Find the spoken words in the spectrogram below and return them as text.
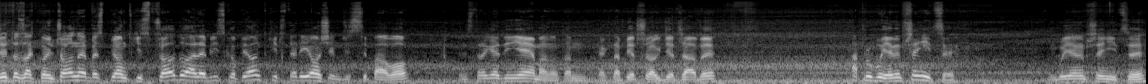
Żyto zakończone, bez piątki z przodu, ale blisko piątki 4,8 gdzieś sypało. Więc tragedii nie ma, no tam jak na pierwszy rok dzierżawy. A próbujemy pszenicy. Próbujemy pszenicy.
